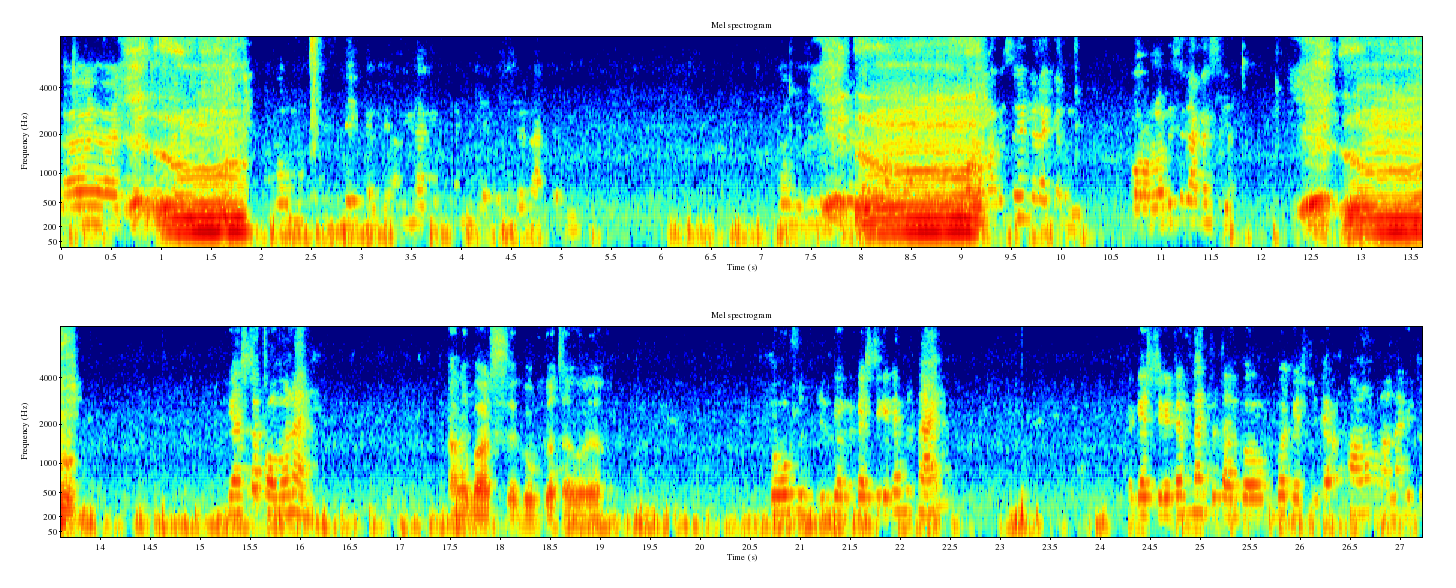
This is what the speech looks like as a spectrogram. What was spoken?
হয় হয় গ্যাসটা কমে নাই আরও বাড়ছে, বুক ব্যথা করে। তো নাই গ্যাস্ট্রিক ট্যাবলেট নাই তো তারপর গ্যাস্ট্রিক ট্যাবলেট খাওয়ানো না কিন্তু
